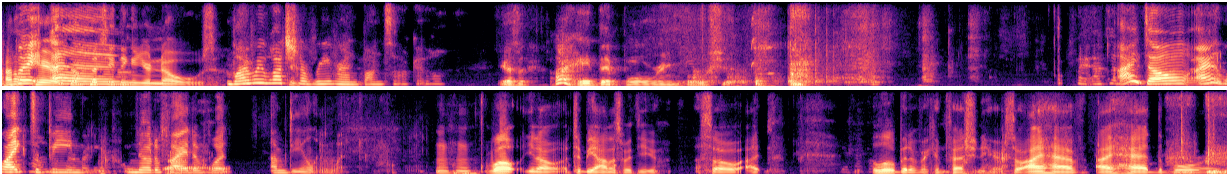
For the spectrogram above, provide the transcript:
I don't But, care. don't touch anything um, in your nose. Why are we watching a rerun, BonSocko? Yes, I hate that bull ring bullshit. I don't. I like to be notified of what I'm dealing with. Mm-hmm. Well, you know, to be honest with you, so I a little bit of a confession here. So I have I had the bull ring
